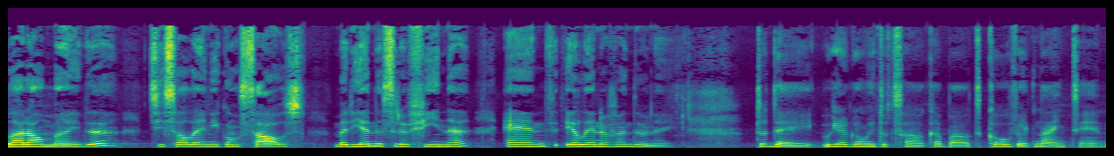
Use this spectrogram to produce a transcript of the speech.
Lara Almeida, Tissolene Gonçalves, Mariana Serafina, and Helena Van Duney. Today, we are going to talk about COVID 19.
